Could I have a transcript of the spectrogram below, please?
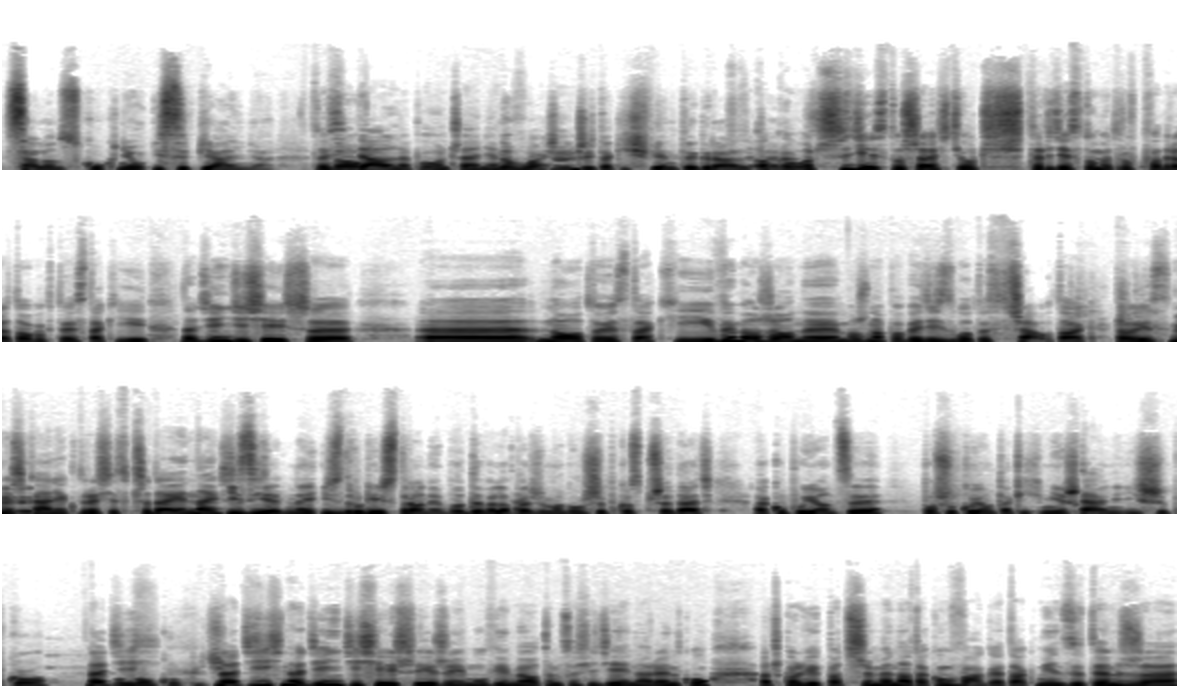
salon z kuchnią i sypialnia. To jest no, idealne połączenie. no właśnie, czyli taki święty teraz. Około 36-40 metrów kwadratowych to jest taki na dzień dzisiejszy, no to jest taki wymarzony, można powiedzieć, złoty strzał, tak? To Czyli, jest e, mieszkanie, które się sprzedaje I najszybciej. z jednej, i z drugiej strony, bo deweloperzy Tak. mogą szybko sprzedać, a kupujący poszukują takich mieszkań i szybko Tak. Na dziś, mogą kupić. na dziś, na dzień dzisiejszy, jeżeli mówimy o tym, co się dzieje na rynku, aczkolwiek patrzymy na taką wagę, tak, między tym, że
